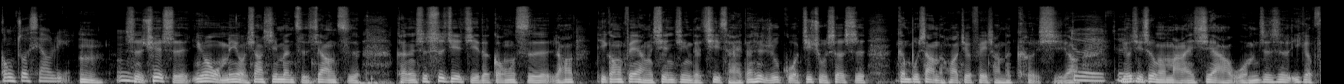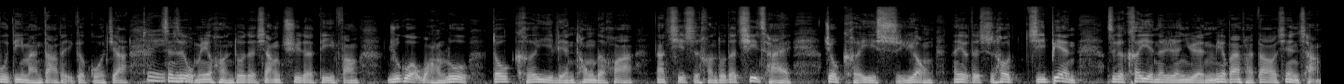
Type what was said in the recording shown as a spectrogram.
工作效率，嗯，是确实，因为我们有像西门子这样子，可能是世界级的公司，然后提供非常先进的器材，但是如果基础设施跟不上的话，就非常的可惜啊。对，尤其是我们马来西亚，我们这是一个腹地蛮大的一个国家，对，甚至我们有很多的乡区的地方，如果网络都可以连通的话，那其实很多的器材就可以使用。那有的时候，即便这个科研的人员没有办法到现场，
